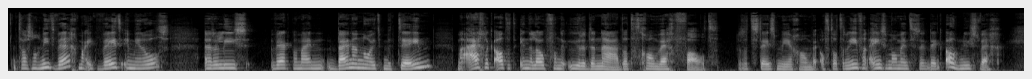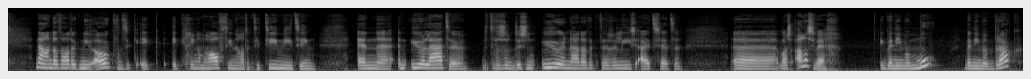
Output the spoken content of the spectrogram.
Het was nog niet weg, maar ik weet inmiddels... Een release werkt bij mij bijna nooit meteen... maar eigenlijk altijd in de loop van de uren daarna. Dat het gewoon wegvalt. Dat het steeds meer gewoon. Of dat er in ieder geval eens een moment is dat ik denk... oh, nu is het weg. Nou, en dat had ik nu ook. Want ik, ik, ik ging om half tien had ik die teammeeting. En uh, een uur later, het was dus een uur nadat ik de release uitzette... Uh, was alles weg. Ik ben niet meer moe. Ik ben niet meer brak.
